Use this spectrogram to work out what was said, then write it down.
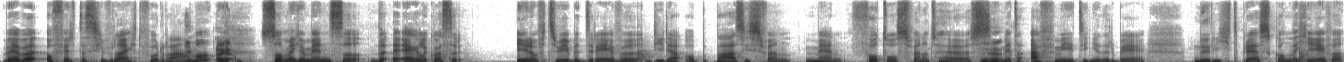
We hebben offertes gevraagd voor ramen. oh ja. Sommige mensen... De, eigenlijk was er één of twee bedrijven die dat op basis van mijn foto's van het huis, met de afmetingen erbij, een richtprijs konden geven.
